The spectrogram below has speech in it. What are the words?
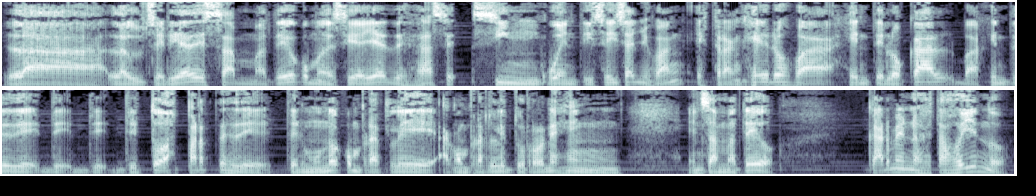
la, la dulcería de San Mateo, como decía ella, desde hace 56 años van extranjeros, va gente local, va gente de, de, de, de todas partes del mundo a comprarle, a comprarle turrones en, en San Mateo. Carmen, ¿nos estás oyendo?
